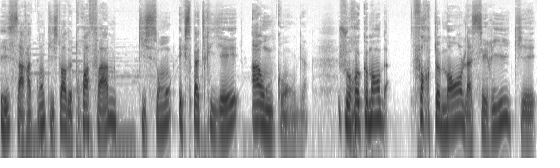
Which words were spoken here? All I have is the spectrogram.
et ça raconte l'histoire de trois femmes qui sont expatriées à Hong Kong. Je vous recommande fortement la série qui est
